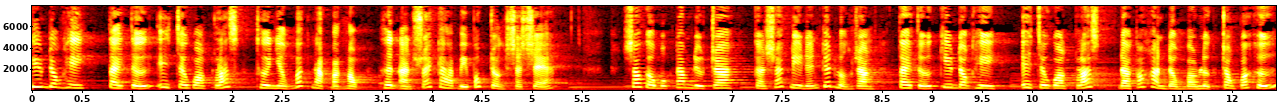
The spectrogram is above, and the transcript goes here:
Kim Dong Hee, tài tử Itaewon Class thừa nhận bắt nạt bạn học, hình ảnh soái ca bị bóc trần sạch sẽ. Sau gần một năm điều tra, cảnh sát đi đến kết luận rằng tài tử Kim Dong Hee, Itaewon Class đã có hành động bạo lực trong quá khứ.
